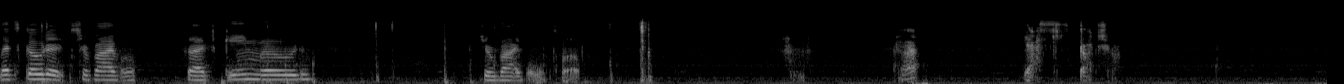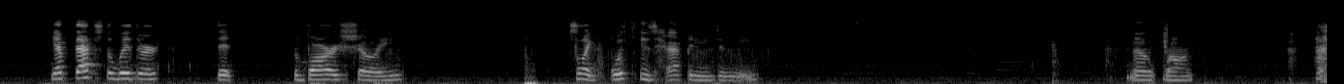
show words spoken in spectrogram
Let's go to survival slash game mode survival club. Huh? Yes, gotcha. Yep, that's the wither that the bar is showing. It's like, what is happening to me? No, wrong.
